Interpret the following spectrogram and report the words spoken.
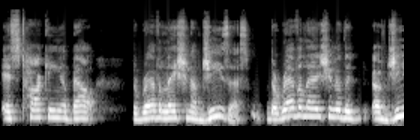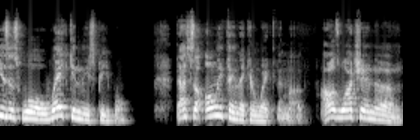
it's talking about the revelation of Jesus. The revelation of the of Jesus will awaken these people. That's the only thing that can wake them up. I was watching um,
